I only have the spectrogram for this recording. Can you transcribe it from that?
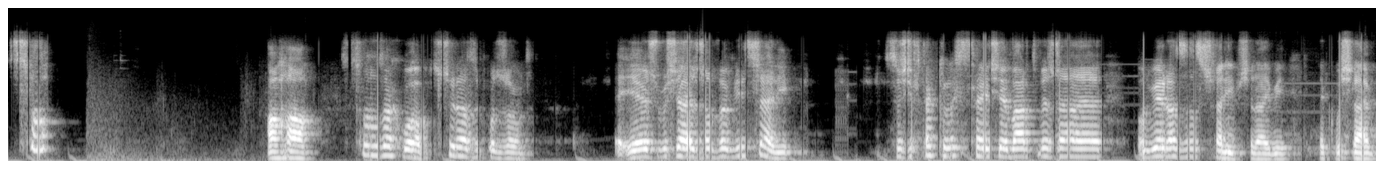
Co? Aha, co za chłop, trzy razy pod rząd. Ja już myślałem, że on we mnie strzeli. W sensie w takim sensie martwy, że on mnie raz zastrzeli przynajmniej, jak myślałem.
